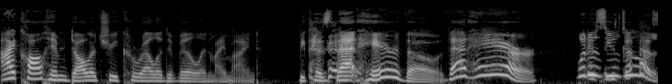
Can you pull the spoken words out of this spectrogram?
I call him Dollar Tree Cruella de Vil in my mind because that hair though, that hair. What is you got doing? that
